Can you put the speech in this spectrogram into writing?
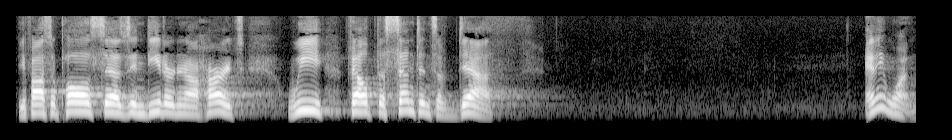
The Apostle Paul says, Indeed, in our hearts, we felt the sentence of death. Anyone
